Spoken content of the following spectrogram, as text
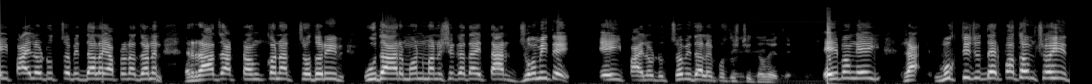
এই পাইলট উচ্চ বিদ্যালয় আপনারা জানেন, রাজা টঙ্কনাথ চৌধুরীর উদার মন মানসিকতায় তার জমিতে এই পাইলট উচ্চ বিদ্যালয় প্রতিষ্ঠিত হয়েছে। এবং এই মুক্তিযুদ্ধের প্রথম শহীদ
